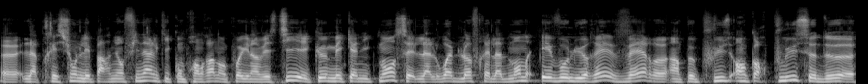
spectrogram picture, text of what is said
la pression de l'épargnant final qui comprendra dans quoi il investit et que mécaniquement la loi de l'offre et de la demande évoluerait vers un peu plus, encore plus de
